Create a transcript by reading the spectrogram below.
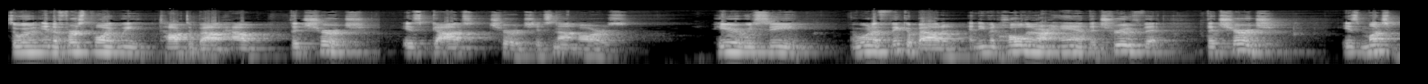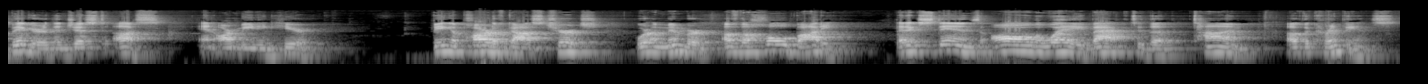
So, in the first point, we talked about how the church is God's church, it's not ours. Here we see, and we want to think about it and even hold in our hand the truth that the church is much bigger than just us and our meeting here. Being a part of God's church, we're a member of the whole body that extends all the way back to the time of the Corinthians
